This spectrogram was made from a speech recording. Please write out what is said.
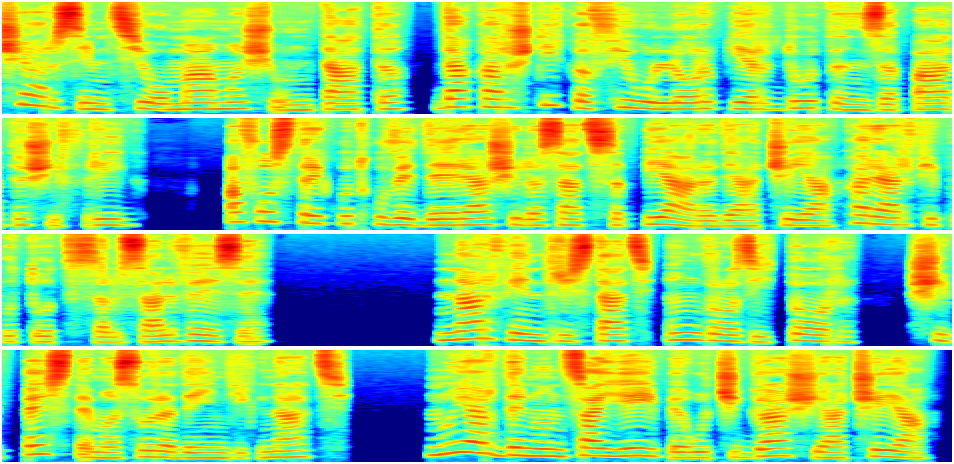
Ce ar simți o mamă și un tată dacă ar ști că fiul lor pierdut în zăpadă și frig a fost trecut cu vederea și lăsat să piară de aceea care ar fi putut să-l salveze? N-ar fi întristați îngrozitor și peste măsură de indignați? Nu i-ar denunța ei pe ucigașii aceia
